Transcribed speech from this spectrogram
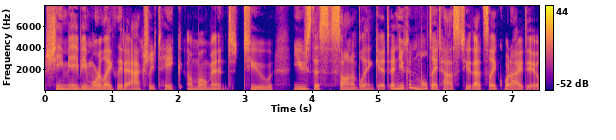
she may be more likely to actually take a moment to use this sauna blanket. And you can multitask too. That's like what I do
